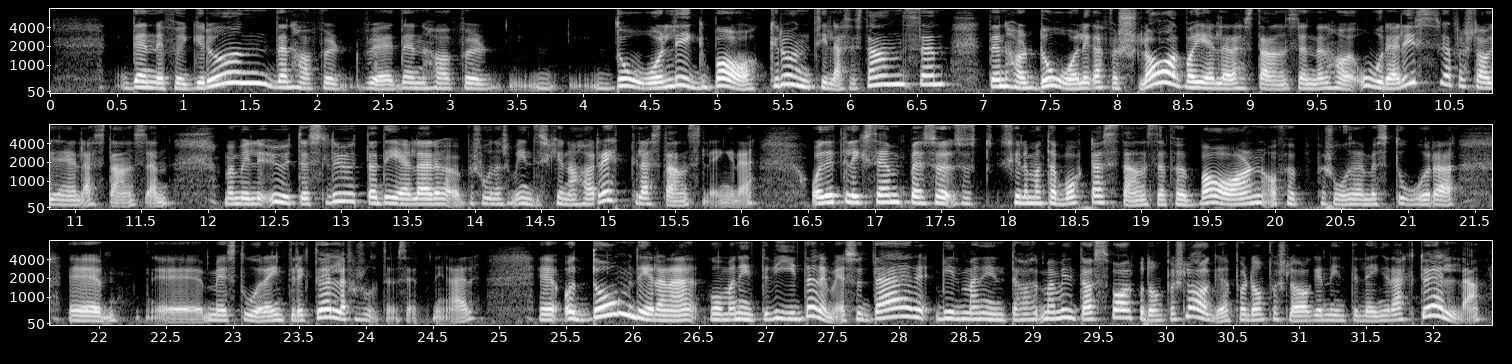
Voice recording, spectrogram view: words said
den är för grund, den har för, den har för dålig bakgrund till assistansen, den har dåliga förslag vad gäller assistansen, den har orealistiska förslag vad gäller assistansen. Man ville utesluta delar av personer som inte skulle kunna ha rätt till assistans längre. Och det till exempel så, så skulle man ta bort assistansen för barn och för personer med stora, eh, eh med stora intellektuella funktionsnedsättningar. Eh, och de delarna går man inte vidare med, så där vill man inte ha, man vill inte ha svar på de förslagen förslagen, för de förslagen är inte längre aktuella.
